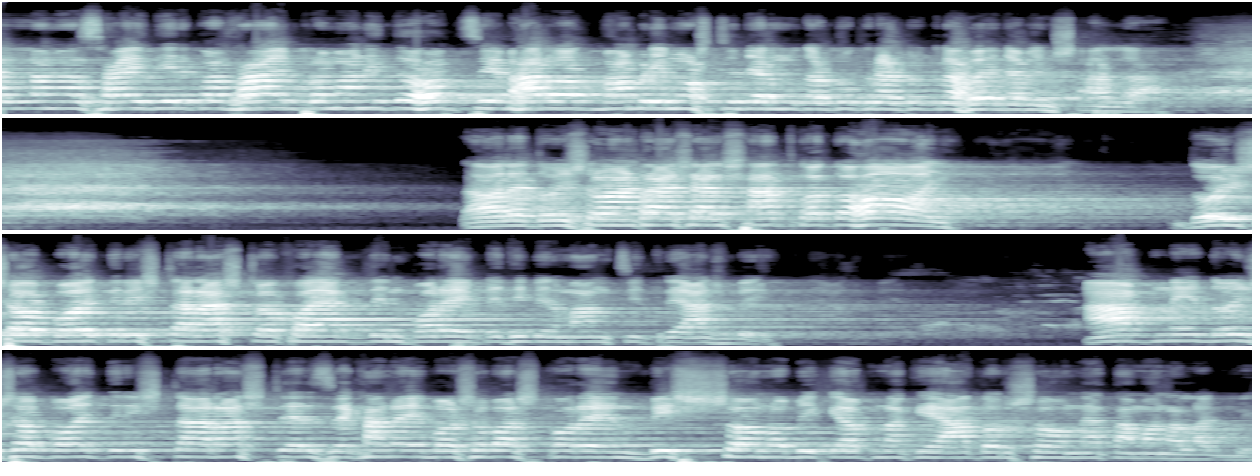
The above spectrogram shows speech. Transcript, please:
আল্লামা সাইদের কথায় প্রমাণিত হচ্ছে ভারত বাবরি মসজিদের মতো টুকরা টুকরা হয়ে যাবে ইনশাআল্লাহ। তাহলে দুইশো আঠাশ আর সাত কত হয়? দুইশো পঁয়ত্রিশটা রাষ্ট্র কয়েকদিন পরে পৃথিবীর মানচিত্রে আসবে। আপনি দুইশো পঁয়ত্রিশটা রাষ্ট্রের যেখানে বসবাস করেন, বিশ্ব নবীকে আপনাকে আদর্শ নেতা মানা লাগবে।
